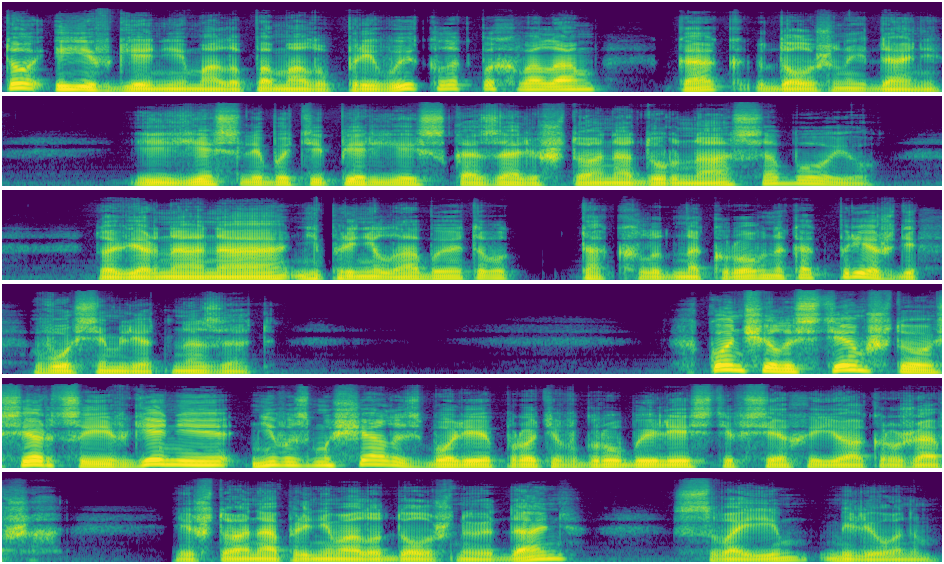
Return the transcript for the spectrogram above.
то и Евгения мало-помалу привыкла к похвалам, как к должной дани. И если бы теперь ей сказали, что она дурна собою, то, верно, она не приняла бы этого так хладнокровно, как прежде, восемь лет назад. Кончилось тем, что сердце Евгении не возмущалось более против грубой лести всех ее окружавших, и что она принимала должную дань своим миллионам.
